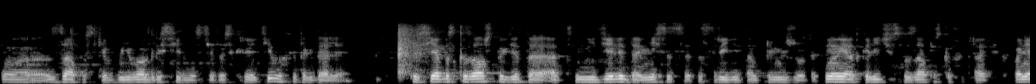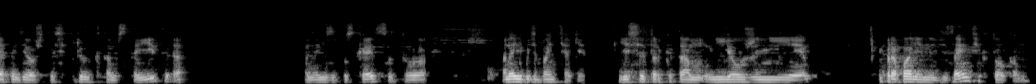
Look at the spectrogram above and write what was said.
в запуске, в его агрессивности, то есть креативах и так далее. То есть я бы сказал, что где-то от недели до месяца это средний там промежуток. Ну и от количества запусков и трафика. Понятное дело, что если прилка там стоит, а она не запускается, то она не будет банить аки. Если только там у нее уже не пропалили дизайн ТикТоком.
